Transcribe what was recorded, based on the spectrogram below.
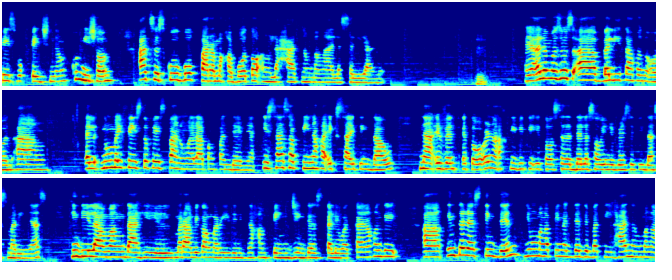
Facebook page ng commission at sa schoolbook para makaboto ang lahat ng mga Lasaliano. Kaya alam mo, Zus, ah, balita ko noon, ang nung may face-to-face pa, nung wala pang pandemya, isa sa pinaka-exciting daw na event ito or na activity ito sa De La Salle University Das Marinas. Hindi lamang dahil marami kang maririnig na campaign jingles kaliwat ka, kundi uh, interesting din yung mga pinagdedebatihan ng mga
